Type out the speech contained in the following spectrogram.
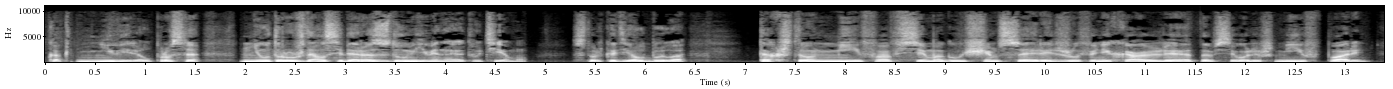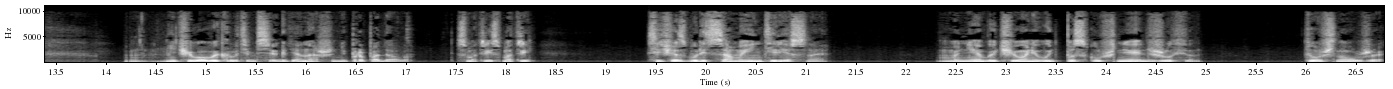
как не верил, просто не утруждал себя раздумьями на эту тему. Столько дел было. Так что миф о всемогущем сэре Джуффине Халле — это всего лишь миф, парень. Ничего, выкрутимся. Где наша не пропадала? Смотри, смотри. Сейчас будет самое интересное. Мне бы чего-нибудь поскушнее, Джуфин. Тошно уже.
